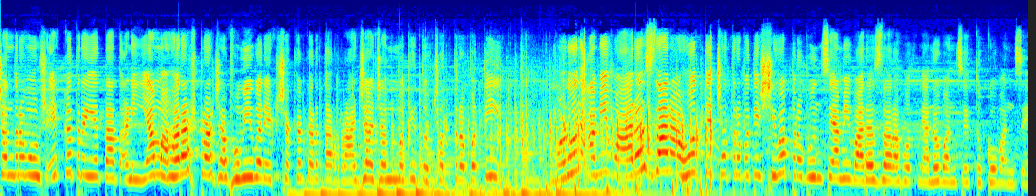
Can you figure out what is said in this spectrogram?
चंद्रवंश एकत्र येतात आणि या महाराष्ट्राच्या भूमीवर एक शक करता राजा जन्म घेतो छत्रपती. म्हणून आम्ही वारसदार आहोत ते छत्रपती शिवप्रभूंचे आम्ही वारसदार आहोत ज्ञानोबांचे तुकोबांचे.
